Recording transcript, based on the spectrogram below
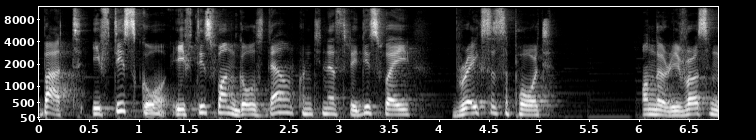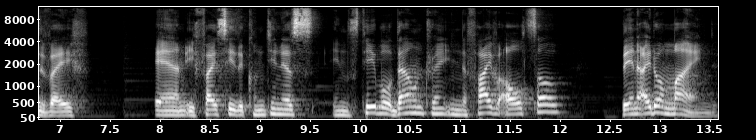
But if this go if this one goes down continuously this way, breaks the support on the reversing wave, and if I see the continuous unstable downtrend in the 5 also, then I don't mind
